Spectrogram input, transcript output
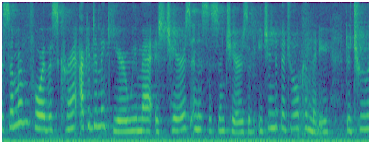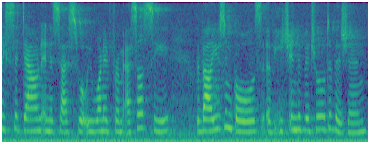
The summer before this current academic year, we met as chairs and assistant chairs of each individual committee to truly sit down and assess what we wanted from SLC the values and goals of each individual division,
